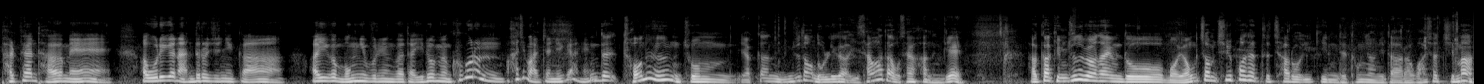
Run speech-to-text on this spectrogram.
발표한 다음에 아 우리 의견 안 들어주니까 아 이거 목리 부리는 거다 이러면 그거는 하지 말자는 얘기 아니에요? 근데 저는 좀 약간 민주당 논리가 이상하다고 생각하는 게 아까 김준우 변호사님도 뭐 0.7% 차로 이긴 대통령이다라고 하셨지만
